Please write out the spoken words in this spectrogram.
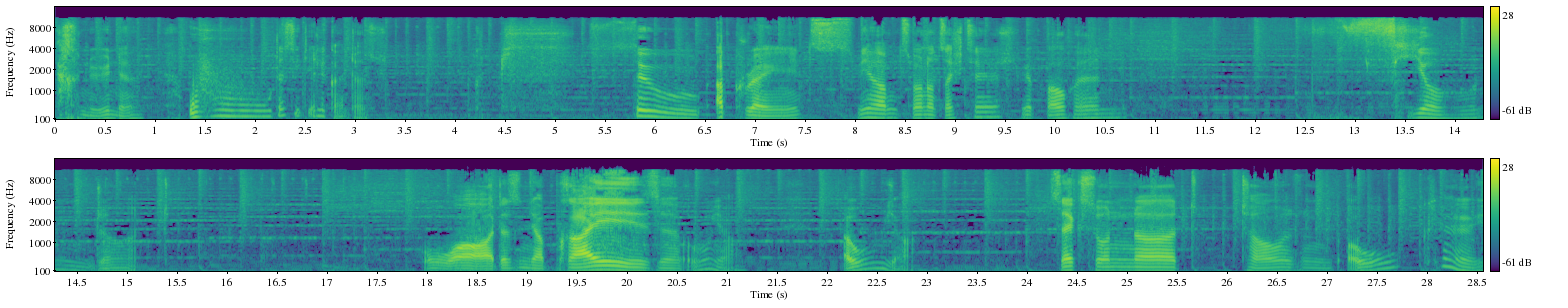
Ach, nö, ne. Uh, das sieht elegant aus. So, Upgrades. Wir haben 260. Wir brauchen 400. Wow, das sind ja Preise. Oh ja. Oh ja. 600.000. Okay.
